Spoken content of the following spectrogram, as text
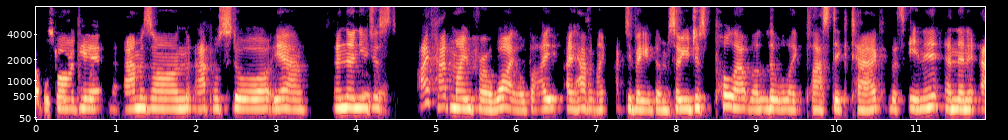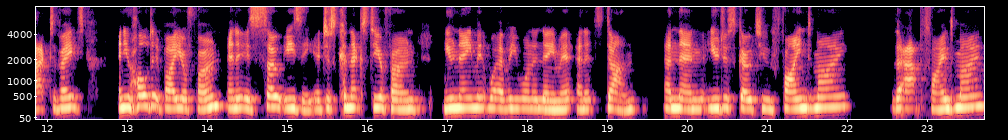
Apple Store? Target, Amazon, Apple Store. Yeah. And then you okay. just, I've had mine for a while, but I, I haven't like activated them. So you just pull out the little like plastic tag that's in it and then it activates and you hold it by your phone and it is so easy. It just connects to your phone. You name it whatever you want to name it and it's done. And then you just go to find my the app Find My,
